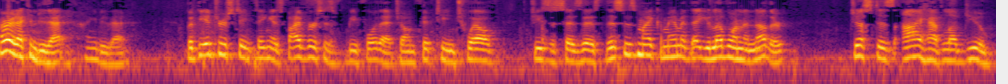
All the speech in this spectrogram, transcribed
all right, I can do that. I can do that. But the interesting thing is, five verses before that, John 15, 12, Jesus says this This is my commandment that you love one another, just as I have loved you.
